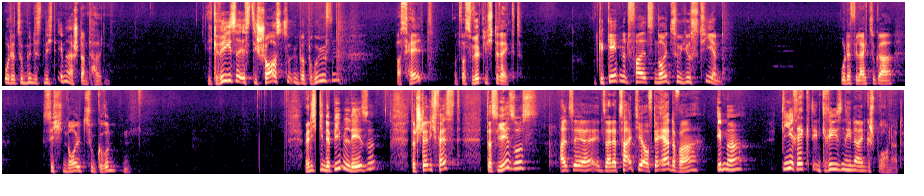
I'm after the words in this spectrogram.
Oder zumindest nicht immer standhalten. Die Krise ist die Chance zu überprüfen, was hält und was wirklich trägt. Und gegebenenfalls neu zu justieren oder vielleicht sogar sich neu zu gründen. Wenn ich in der Bibel lese, dann stelle ich fest, dass Jesus, als er in seiner Zeit hier auf der Erde war, immer direkt in Krisen hineingesprochen hat.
